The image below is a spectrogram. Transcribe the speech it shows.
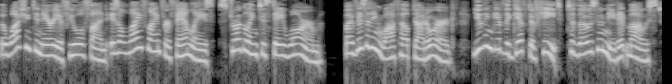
The Washington Area Fuel Fund is a lifeline for families struggling to stay warm. By visiting WAFHelp.org, you can give the gift of heat to those who need it most.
